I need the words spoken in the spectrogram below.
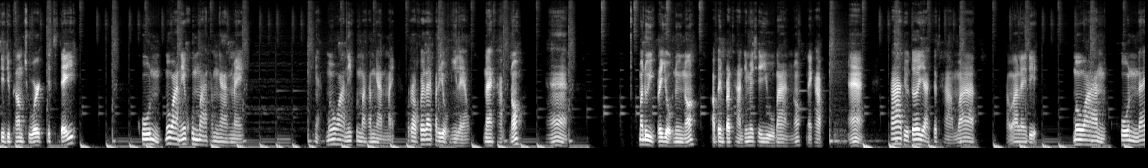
Did you come to work yesterday คุณเมื่อวานนี้คุณมาทำงานไหมเนี่ยเมื่อวานนี้คุณมาทำงานไหมเราก็ได้ประโยคนี้แล้วนะครับเนาะอ่ามาดูอีกประโยคนึงเนาะ เอาเป็นประธานที่ไม่ใช่ยูบ้างเนาะนะครับอ่าถ้าติวเตอร์อยากจะถามว่าถามว่าอะไรดี เมื่อวานคุณได้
